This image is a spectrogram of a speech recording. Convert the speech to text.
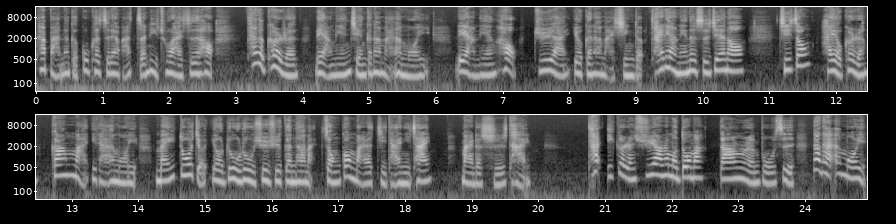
他把那个顾客资料把它整理出来之后，他的客人两年前跟他买按摩椅，两年后居然又跟他买新的，才两年的时间哦。其中还有客人刚买一台按摩椅，没多久又陆陆续续跟他买，总共买了几台？你猜？买了十台，他一个人需要那么多吗？当然不是。那台按摩椅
